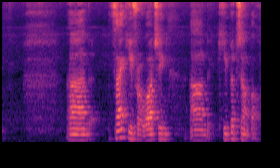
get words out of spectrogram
and thank you for watching and keep it simple.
